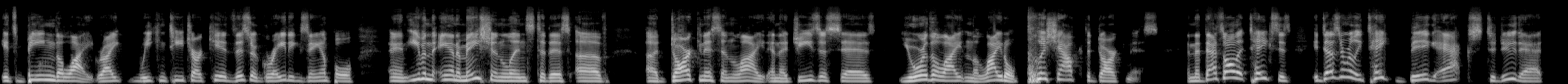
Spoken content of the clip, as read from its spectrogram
it's being the light right? We can teach our kids this is a great example and even the animation lends to this of uh, darkness and light and that jesus says you're the light and the light will push out the darkness. And that that's all it takes is it doesn't really take big acts to do that.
